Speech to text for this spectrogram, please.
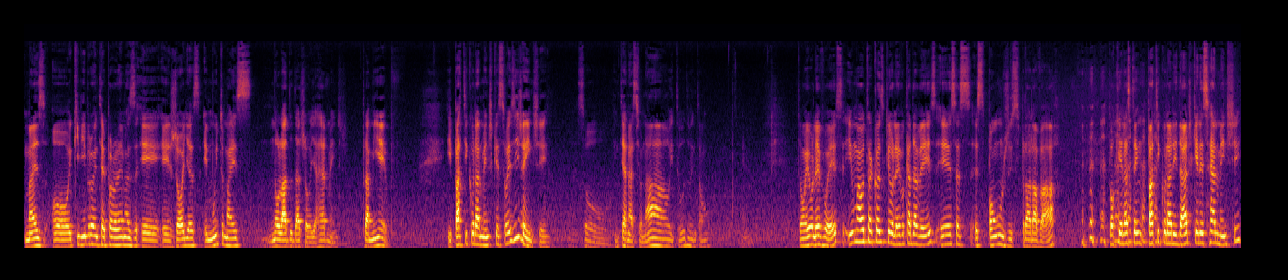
mas o equilíbrio entre problemas e, e joias é muito mais no lado da joia, realmente. Para mim é. E particularmente que sou exigente. Sou internacional e tudo, então então eu levo esse. E uma outra coisa que eu levo cada vez é essas esponjas para lavar. Porque elas têm particularidade que eles realmente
